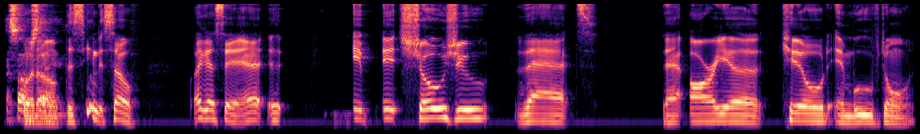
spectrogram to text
that's what I'm but um, the scene itself, like I said, it, it it shows you that that Arya killed and moved on.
